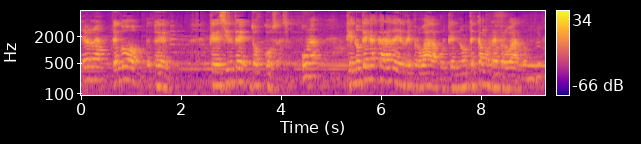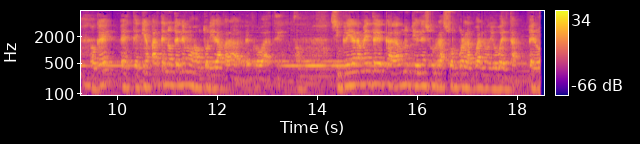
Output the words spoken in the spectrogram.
de verdad. Tengo eh, que decirte dos cosas. Una, que no tengas cara de reprobada porque no te estamos reprobando, ¿ok? Este, y aparte no tenemos autoridad para reprobarte. ¿no? Simple y llanamente cada uno tiene su razón por la cual no dio vuelta, pero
